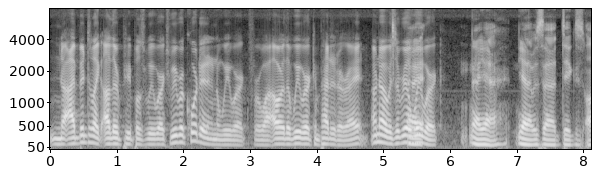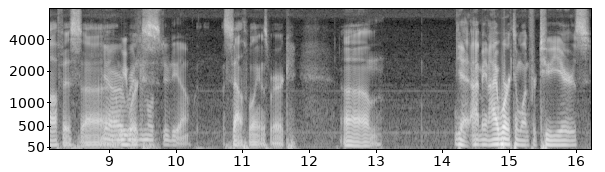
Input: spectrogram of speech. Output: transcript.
no, I've been to like other people's WeWorks. We recorded in a WeWork for a while, or the WeWork competitor, right? Oh no, it was a real Uh, WeWork. No. Yeah. Yeah. That was uh, Diggs' office. Uh, yeah, our original studio. South Williamsburg. Um. Yeah. I mean, I worked in one for two years.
